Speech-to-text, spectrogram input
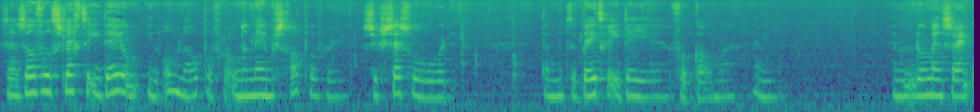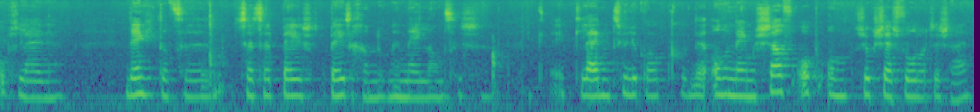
Er zijn zoveel slechte ideeën om, in omloop over ondernemerschap, over succesvol worden. Daar moeten betere ideeën voor komen. En, en door mensen daarin op te leiden, denk ik dat uh, ZZP'ers het beter gaan doen in Nederland. Dus, uh, ik leid natuurlijk ook de ondernemers zelf op om succesvoller te zijn,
